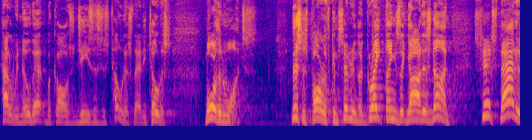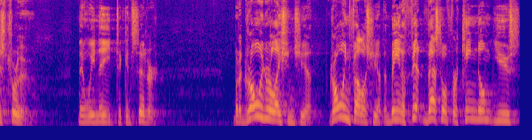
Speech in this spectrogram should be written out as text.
How do we know that? Because Jesus has told us that. He told us more than once. This is part of considering the great things that God has done. Since that is true, then we need to consider. But a growing relationship, growing fellowship, and being a fit vessel for kingdom use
